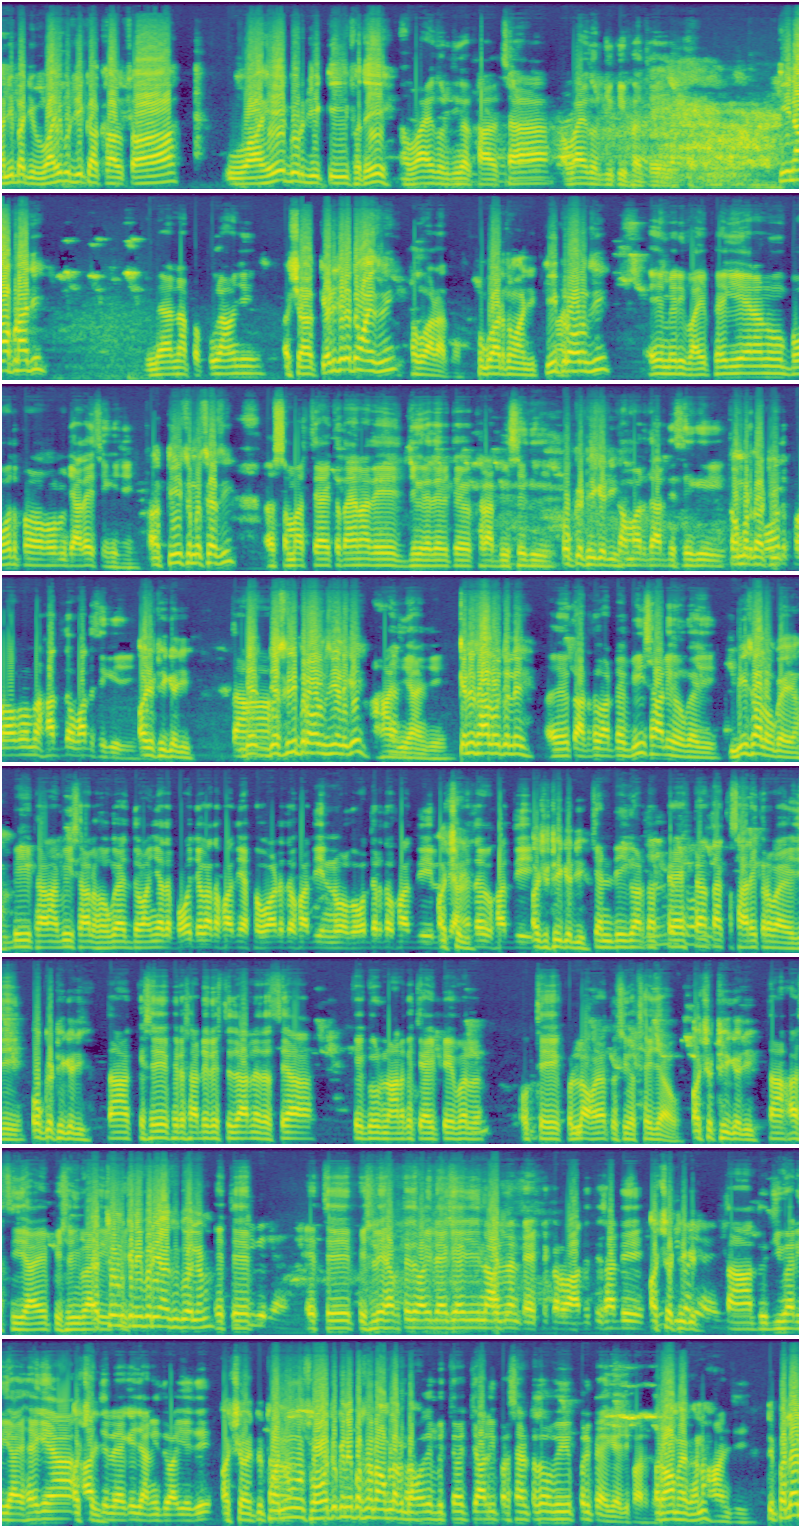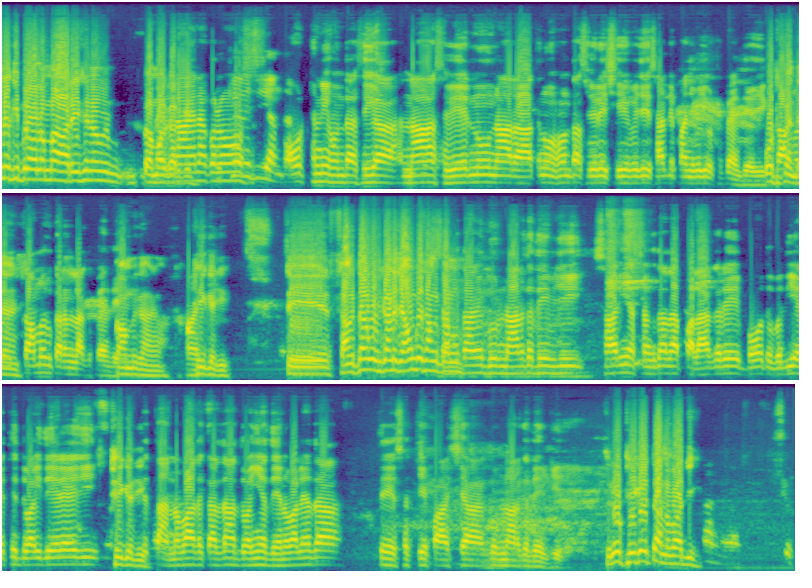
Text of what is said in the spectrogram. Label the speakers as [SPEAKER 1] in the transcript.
[SPEAKER 1] ਹਾਂਜੀ ਭਾਜੀ ਵਾਹਿਗੁਰੂ ਜੀ ਕਾ ਖਾਲਸਾ ਵਾਹਿਗੁਰੂ ਜੀ ਕੀ ਫਤਿਹ।
[SPEAKER 2] ਵਾਹਿਗੁਰੂ ਜੀ ਕਾ ਖਾਲਸਾ ਵਾਹਿਗੁਰੂ ਜੀ ਕੀ ਫਤਿਹ।
[SPEAKER 1] ਕੀ ਨਾਮ ਆਪਣਾ ਜੀ?
[SPEAKER 2] ਮੇਰਾ ਨਾਮ ਪੱਪੂ ਰਾਮ ਜੀ।
[SPEAKER 1] ਅੱਛਾ ਕਿਹੜੀ ਜਗ੍ਹਾ ਤੋਂ ਆਏ ਤੁਸੀਂ?
[SPEAKER 2] ਫਗਵਾੜਾ ਤੋਂ।
[SPEAKER 1] ਫਗਵਾੜ ਤੋਂ ਆ ਜੀ। ਕੀ ਪ੍ਰੋਬਲਮ ਸੀ?
[SPEAKER 2] ਇਹ ਮੇਰੀ ਵਾਈਫ ਹੈਗੀ ਹੈ ਇਹਨਾਂ ਨੂੰ ਬਹੁਤ ਪ੍ਰੋਬਲਮ ਜ਼ਿਆਦਾ ਹੀ ਸੀਗੀ ਜੀ।
[SPEAKER 1] ਅਹ ਕੀ ਸਮੱਸਿਆ ਸੀ?
[SPEAKER 2] ਅਹ ਸਮੱਸਿਆ ਇੱਕ ਤਾਂ ਇਹਨਾਂ ਦੇ ਜਿਗਰੇ ਦੇ ਵਿੱਚ ਖਰਾਬੀ ਸੀਗੀ।
[SPEAKER 1] ਓਕੇ ਠੀਕ ਹੈ ਜੀ।
[SPEAKER 2] ਕਮਰ ਦਰਦ ਸੀਗੀ।
[SPEAKER 1] ਕਮਰ ਦਰਦ
[SPEAKER 2] ਬਹੁਤ ਪ੍ਰੋਬਲਮ ਹੱਦ ਤੋਂ ਵੱਧ ਸੀਗੀ ਜੀ।
[SPEAKER 1] ਅੱਛਾ ਠੀਕ ਹੈ ਜੀ।
[SPEAKER 2] ਤਾਂ
[SPEAKER 1] ਡਿਸਕ ਦੀ ਪ੍ਰੋਬਲਮ ਸੀ ਜਾਣਗੇ
[SPEAKER 2] ਹਾਂਜੀ ਹਾਂਜੀ।
[SPEAKER 1] ਕਿੰਨੇ ਸਾਲ ਹੋ ਚੱਲੇ?
[SPEAKER 2] ਇਹ ਘੱਟ ਤੋਂ ਘੱਟ 20 ਸਾਲ ਹੀ ਹੋ ਗਏ ਜੀ।
[SPEAKER 1] 20 ਸਾਲ ਹੋ ਗਏ ਆ।
[SPEAKER 2] 20 18 20 ਸਾਲ ਹੋ ਗਏ। ਦਵਾਈਆਂ ਤਾਂ ਬਹੁਤ ਜਗ੍ਹਾ ਤੋਂ ਖਾਧੀਆਂ ਫਗਵਾੜੇ ਤੋਂ ਖਾਧੀ ਨੋਗੋਦਰ ਤੋਂ ਖਾਧੀ। ਲੁਧਿਆਣੇ ਤੋਂ ਖਾਧੀ।
[SPEAKER 1] ਅੱਛਾ ਠੀਕ ਹੈ ਜੀ।
[SPEAKER 2] ਚੰਡੀਗੜ੍ਹ ਤੋਂ ਟੈਸਟਾਂ ਤੱਕ ਸਾਰੇ ਕਰਵਾਏ ਜੀ।
[SPEAKER 1] ਓਕੇ ਠੀਕ ਹੈ ਜੀ।
[SPEAKER 2] ਤਾਂ ਕਿਸੇ ਫਿਰ ਸਾਡੇ ਰਿਸ਼ਤੇਦਾਰ ਨੇ ਦੱਸਿਆ ਕਿ ਗੁਰੂ ਨਾਨਕ ਚੈਰੀਟੇਬਲ ਉੱਥੇ ਖੁੱਲਾ ਹੋਇਆ ਤੁਸੀਂ ਉੱਥੇ ਜਾਓ।
[SPEAKER 1] ਅੱਛਾ ਠੀਕ ਹੈ ਜੀ।
[SPEAKER 2] ਤਾਂ ਅਸੀਂ ਆਏ ਪਿਛਲੀ ਵਾਰੀ
[SPEAKER 1] ਇੱਥੇ ਹੁਣ ਕਿੰਨੀ ਵਾਰੀ ਆਏ ਤੁਸੀਂ ਦਵਾਈ ਲੈਣ?
[SPEAKER 2] ਇੱਥੇ ਇੱਥੇ ਪਿਛਲੇ ਹਫ਼ਤੇ ਦਵਾਈ ਲੈ ਗਿਆ ਜੀ ਨਾਲ ਨਾਲ ਟੈਸਟ ਕਰਵਾ ਦਿੱਤੇ ਸਾਡੇ।
[SPEAKER 1] ਅੱਛਾ ਠੀਕ ਹੈ।
[SPEAKER 2] ਤਾਂ ਦੂਜੀ ਵਾਰੀ ਆਏ ਹੈਗੇ ਆ ਅੱਜ ਲੈ ਕੇ ਜਾਣੀ ਦਵਾਈ ਹੈ ਜੀ
[SPEAKER 1] ਅੱਛਾ ਤੇ ਤੁਹਾਨੂੰ 100 ਚੋਂ ਕਿੰਨੇ ਪਰਸੈਂਟ ਆਰਾਮ ਲੱਗਦਾ?
[SPEAKER 2] ਉਹਦੇ ਵਿੱਚੋਂ 40% ਤੋਂ ਵੀ ਉੱਪਰ ਹੀ ਪੈ ਗਿਆ ਜੀ ਫ਼ਰਕ।
[SPEAKER 1] ਆਰਾਮ ਹੈਗਾ ਨਾ?
[SPEAKER 2] ਹਾਂਜੀ।
[SPEAKER 1] ਤੇ ਪਹਿਲਾਂ ਇਹਨਾਂ ਕੀ ਪ੍ਰੋਬਲਮ ਆ ਰਹੀ ਸੀ ਇਹਨਾਂ ਨੂੰ ਕਮਰ
[SPEAKER 2] ਨਾ
[SPEAKER 1] ਕਰਕੇ?
[SPEAKER 2] ਇਹਨਾਂ ਕੋਲੋਂ ਉੱਠ ਨਹੀਂ ਹੁੰਦਾ ਸੀਗਾ ਨਾ ਸਵੇਰ ਨੂੰ ਨਾ ਰਾਤ ਨੂੰ ਹੁਣ ਤਾਂ ਸਵੇਰੇ 6 ਵਜੇ 5:30 ਵਜੇ ਉੱਠ ਪੈਂਦੇ ਆ ਜੀ।
[SPEAKER 1] ਉੱਠ
[SPEAKER 2] ਕੰਮ-
[SPEAKER 1] ਪੈਂਦੇ ਆ।
[SPEAKER 2] ਕੰਮ ਵੀ ਕਰਨ ਲੱਗ ਪੈਂਦੇ ਆ।
[SPEAKER 1] ਕੰਮ ਹੈਗਾ ਠੀਕ ਹੈ ਜੀ। ਤੇ ਸੰਗਤਾਂ ਨੂੰ ਕੁਝ ਕਹਿਣਾ ਚਾਹੋਗੇ ਸੰਗਤਾਂ ਨੂੰ?
[SPEAKER 2] ਸੰਗਤਾਂ ਨੇ ਗੁਰੂ ਨਾਨਕ ਦੇਵ ਜੀ ਸਾਰੀਆਂ ਸੰਗਤਾਂ ਦਾ ਭਲਾ ਕਰੇ ਬਹੁਤ ਵਧੀਆ ਇੱਥੇ ਦਵਾਈ ਦੇ ਰਹੇ ਜੀ।
[SPEAKER 1] ਠੀਕ ਹੈ ਜੀ।
[SPEAKER 2] ਤੇ ਧੰਨਵਾਦ ਕਰਦਾ ਦਵਾਈਆਂ ਦੇਣ ਵਾਲਿਆਂ ਦਾ ਤੇ ਸੱਚੇ ਪਾਤਸ਼ਾਹ ਗੁਰੂ ਨਾਨਕ ਦੇਵ ਜੀ ਦਾ।
[SPEAKER 1] ਚਲੋ ਠੀਕ ਹੈ ਧੰਨਵਾਦ ਜੀ।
